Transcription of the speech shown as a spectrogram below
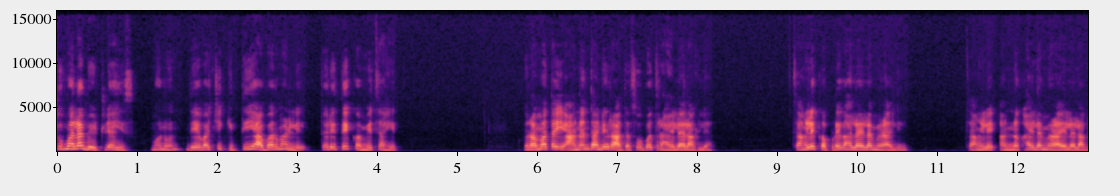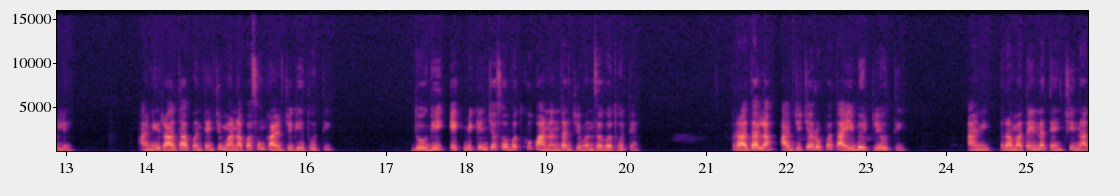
तू मला भेटली आहेस म्हणून देवाचे कितीही आभार मानले तरी ते कमीच आहेत. रमाताई आनंदाने राधासोबत राहायला लागल्या. चांगले कपडे घालायला मिळाली. चांगले अन्न खायला मिळायला लागले. आणि राधा पण त्यांची मनापासून काळजी घेत होती. दोघी एकमेकींच्या सोबत खूप आनंदात जीवन जगत होत्या. राधाला आजीच्या रूपात आई भेटली होती. आणि रमाताईंना त्यांची नात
